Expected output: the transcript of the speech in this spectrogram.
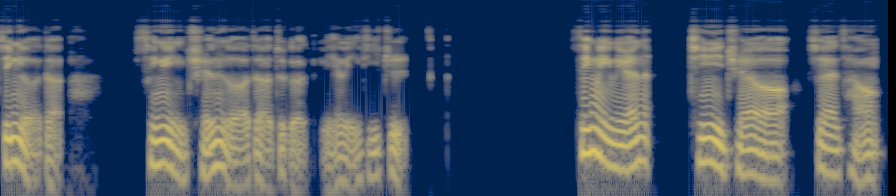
金额的秦领全额的这个年龄机制。”新领年清理全额，现在从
